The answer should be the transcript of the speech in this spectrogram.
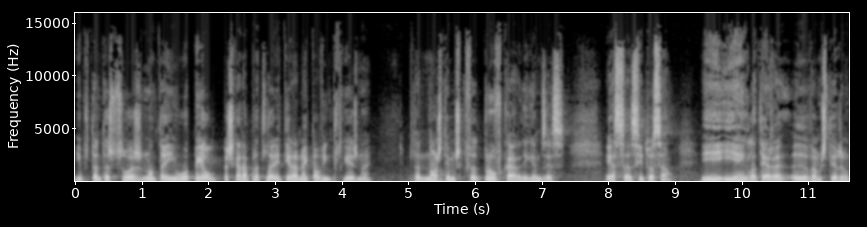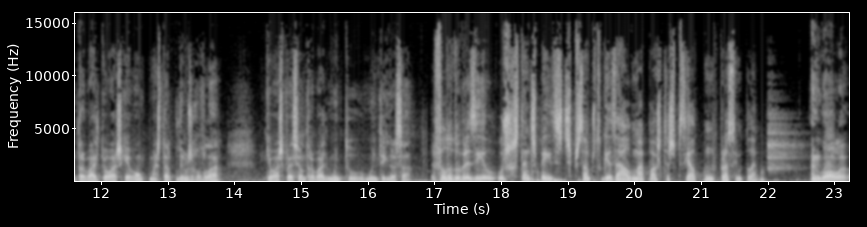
e, portanto, as pessoas não têm o apelo para chegar à prateleira e tirar onde é que está o vinho português, não é? Portanto, nós temos que provocar, digamos, esse, essa situação. E, e em Inglaterra eh, vamos ter um trabalho que eu acho que é bom, que mais tarde podemos revelar, que eu acho que vai ser um trabalho muito, muito engraçado. Falou do Brasil, os restantes países de expressão portuguesa, há alguma aposta especial no próximo plano? Angola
